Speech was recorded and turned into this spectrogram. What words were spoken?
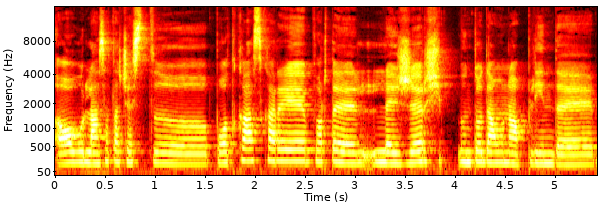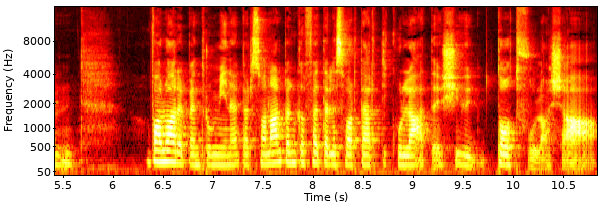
au lansat acest uh, podcast care e foarte lejer și întotdeauna plin de valoare pentru mine personal, pentru că fetele sunt foarte articulate și thoughtful, așa.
